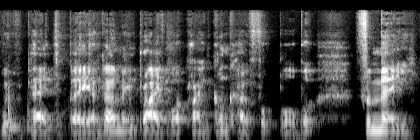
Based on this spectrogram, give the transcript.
we're prepared to be. I don't mean brave by playing gung ho football, but for me,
